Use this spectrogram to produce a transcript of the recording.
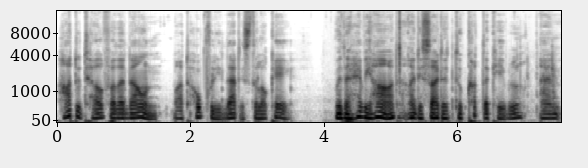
Hard to tell further down, but hopefully that is still okay. With a heavy heart, I decided to cut the cable and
